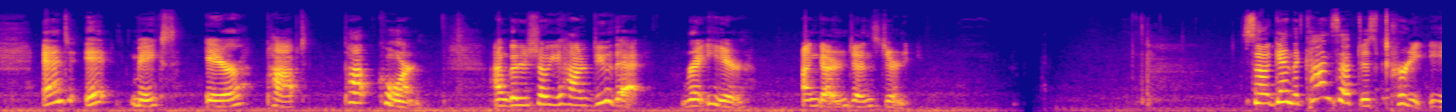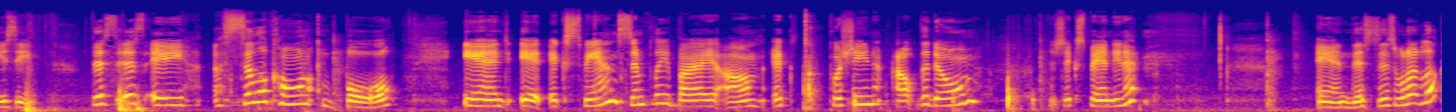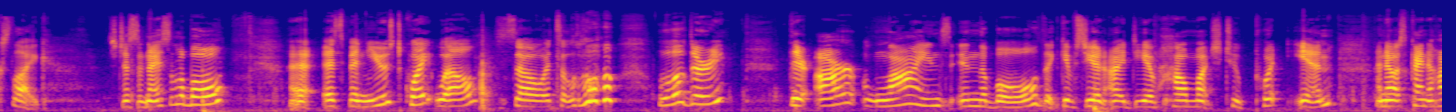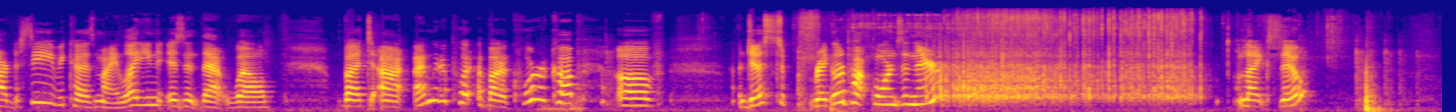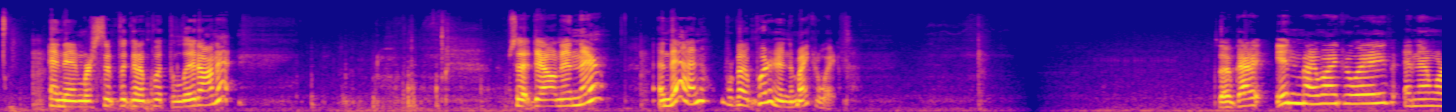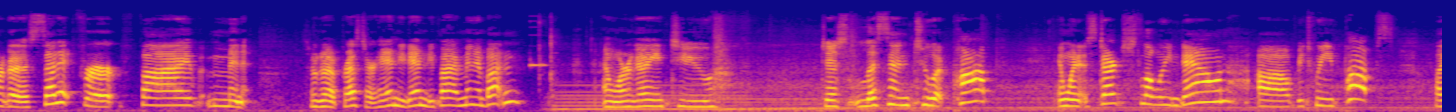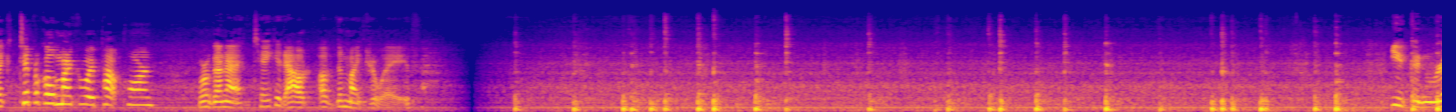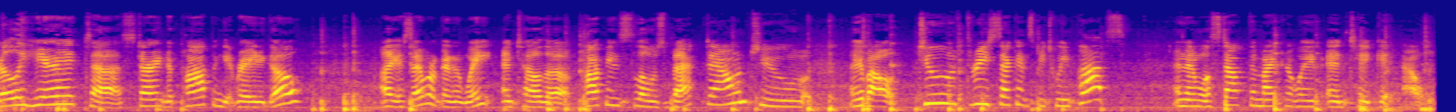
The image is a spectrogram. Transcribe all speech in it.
and it makes air popped popcorn. I'm going to show you how to do that right here on Garden Jen's Journey. So again, the concept is pretty easy. This is a, a silicone bowl and it expands simply by um, pushing out the dome, just expanding it. And this is what it looks like. It's just a nice little bowl. Uh, it's been used quite well, so it's a little, little dirty. There are lines in the bowl that gives you an idea of how much to put in. I know it's kind of hard to see because my lighting isn't that well. But uh, I'm going to put about a quarter cup of just regular popcorns in there. Like so. And then we're simply going to put the lid on it. Set down in there. And then we're going to put it in the microwave. So I've got it in my microwave and then we're going to set it for five minutes. So we're going to press our handy dandy five minute button and we're going to just listen to it pop and when it starts slowing down uh, between pops like typical microwave popcorn we're going to take it out of the microwave. You can really hear it uh, starting to pop and get ready to go. Like I said, we're going to wait until the popping slows back down to like about two, three seconds between pops. And then we'll stop the microwave and take it out.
